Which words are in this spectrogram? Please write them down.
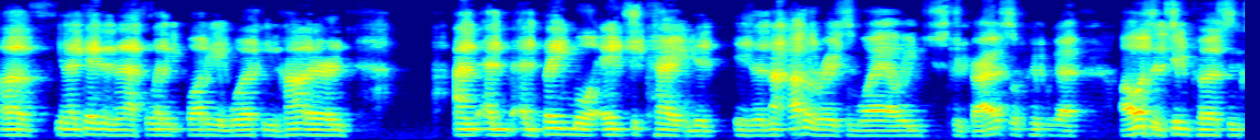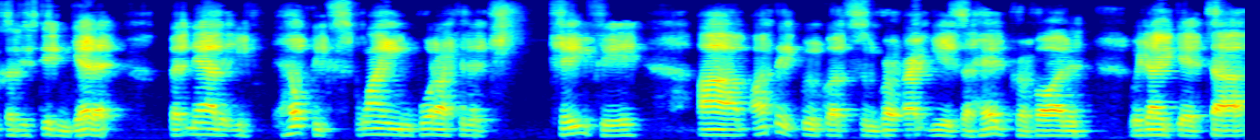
of you know getting an athletic body and working harder and. And, and, and being more educated is another reason why our industry grows. So people go, I was a gym person because I just didn't get it. But now that you've helped explain what I can achieve here, um, I think we've got some great years ahead, provided we don't get uh,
